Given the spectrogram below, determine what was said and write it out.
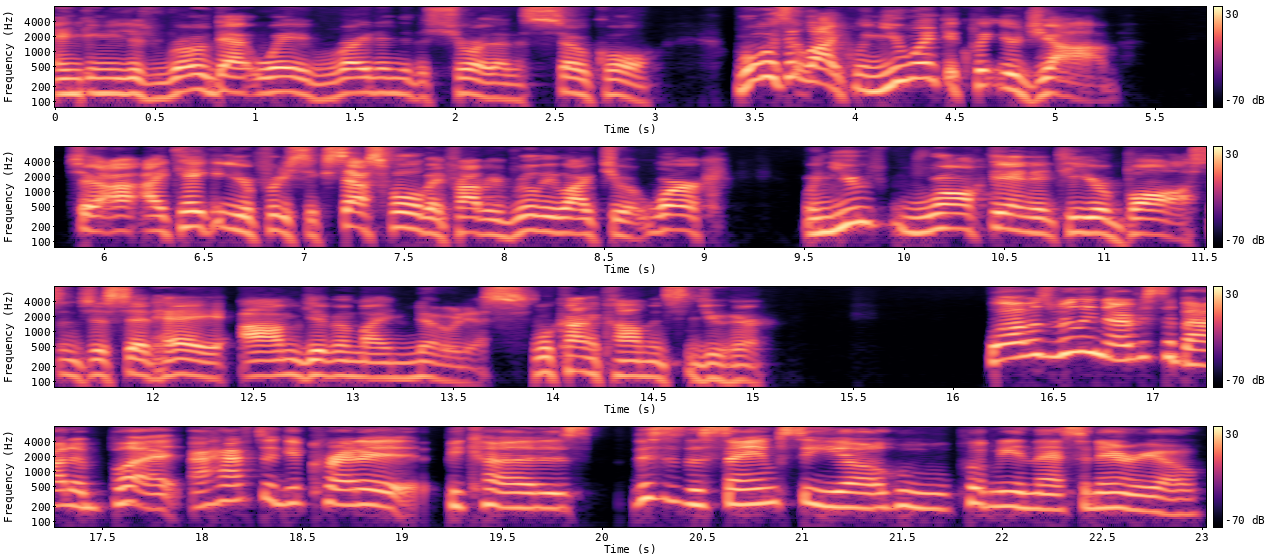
and, and you just rode that wave right into the shore. That is so cool. What was it like when you went to quit your job? So I, I take it you're pretty successful. They probably really liked you at work when you walked in into your boss and just said, Hey, I'm giving my notice, what kind of comments did you hear? Well, I was really nervous about it, but I have to give credit because this is the same CEO who put me in that scenario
